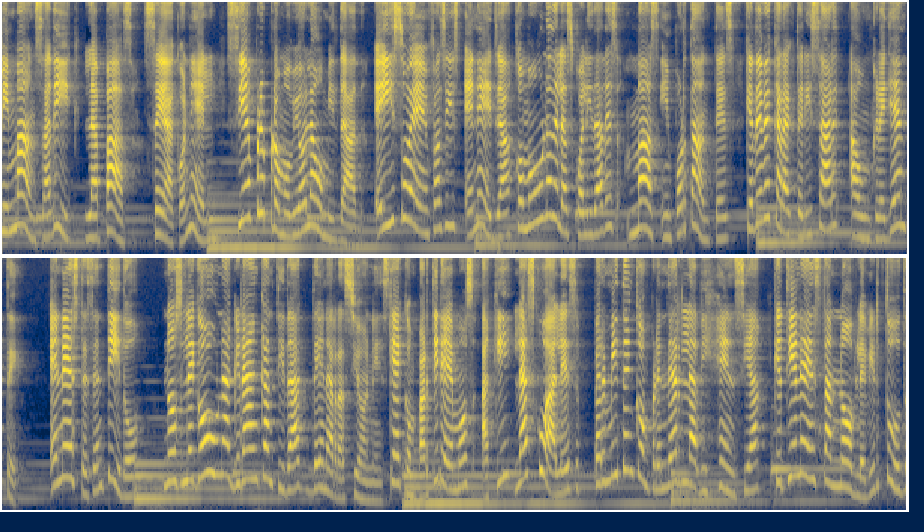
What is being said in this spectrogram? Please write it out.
imán Sadik, la paz sea con él, siempre promovió la humildad e hizo énfasis en ella como una de las cualidades más importantes que debe caracterizar a un creyente. En este sentido, nos legó una gran cantidad de narraciones que compartiremos aquí, las cuales permiten comprender la vigencia que tiene esta noble virtud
